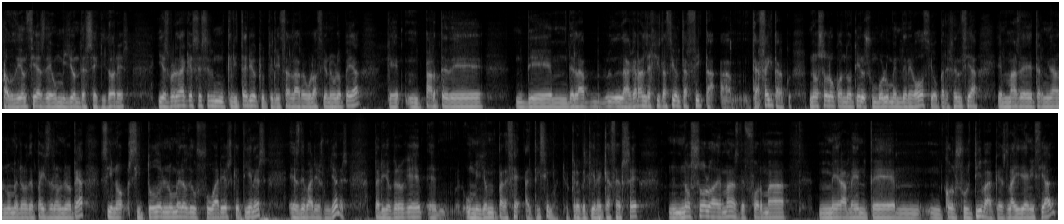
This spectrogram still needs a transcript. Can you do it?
audiencias de un millón de seguidores, y es verdad que ese es un criterio que utiliza la regulación europea, que parte de, de, la, gran legislación te afecta, te afecta no solo cuando tienes un volumen de negocio o presencia en más de determinado número de países de la Unión Europea, sino si todo el número de usuarios que tienes es de varios millones. Pero yo creo que eh, un millón me parece altísimo. Yo creo que tiene que hacerse no solo además de forma meramente mm, consultiva, que es la idea inicial,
